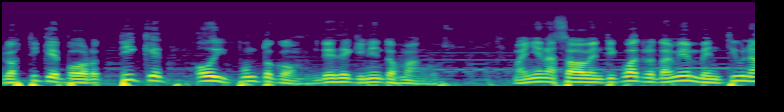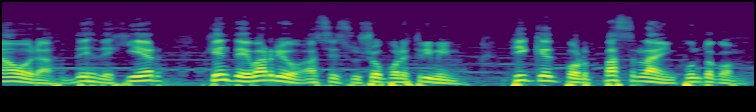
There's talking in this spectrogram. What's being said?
Los tickets por tickethoy.com, desde 500 mangos. Mañana sábado 24 también, 21 horas, desde Gier. Gente de barrio hace su show por streaming. Ticket por passline.com.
